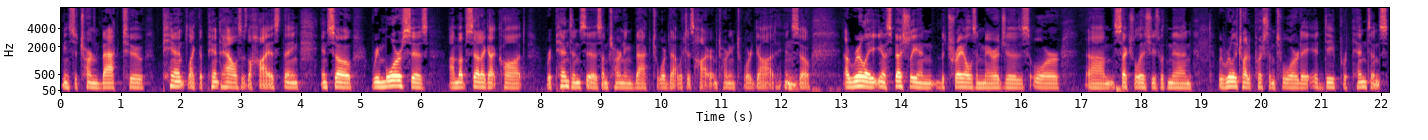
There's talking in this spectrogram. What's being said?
means to turn back to. Pent, like the penthouse, is the highest thing. And so remorse is, I'm upset I got caught. Repentance is, I'm turning back toward that which is higher. I'm turning toward God. And mm. so, I really, you know, especially in betrayals in marriages or um, sexual issues with men, we really try to push them toward a, a deep repentance.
